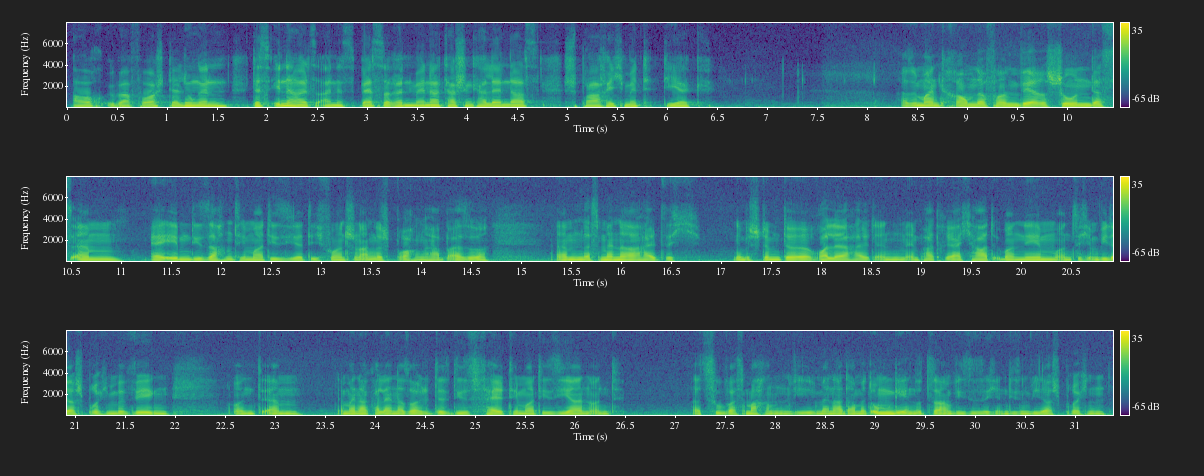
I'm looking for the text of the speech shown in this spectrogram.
Auch über Vorstellungen des Inhalts eines besseren Männertaschenkalenders sprach ich mit Dirk. Also mein Traum davon wäre schon, dass ähm, er eben die Sachen thematisiert, die ich vorhin schon angesprochen habe. Also ähm, dass Männer halt sich eine bestimmte Rolle halt in, im Patriarchat übernehmen und sich in Widersprüchen bewegen. Und ähm, der Männerkalender sollte dieses Feld thematisieren und dazu was machen, wie Männer damit umgehen, sozusagen, wie sie sich in diesen Widersprüchen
